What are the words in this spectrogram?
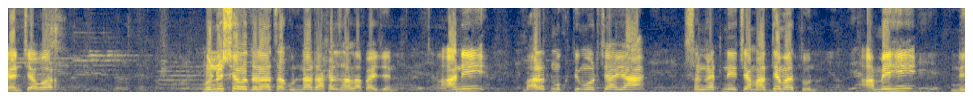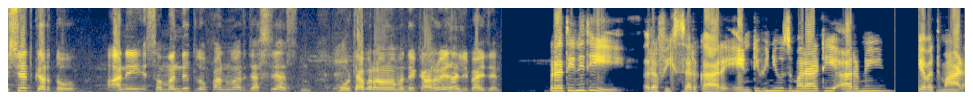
यांच्यावर मनुष्यवधनाचा गुन्हा दाखल झाला पाहिजे. आणि भारत मुक्ती मोर्चा या संघटनेच्या माध्यमातून आम्हीही निषेध करतो आणि संबंधित लोकांवर जास्तीत जास्त मोठ्या प्रमाणामध्ये कारवाई झाली पाहिजे. प्रतिनिधी रफिक सरकार एनटीव्ही न्यूज मराठी आर्मी यवतमाळ.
